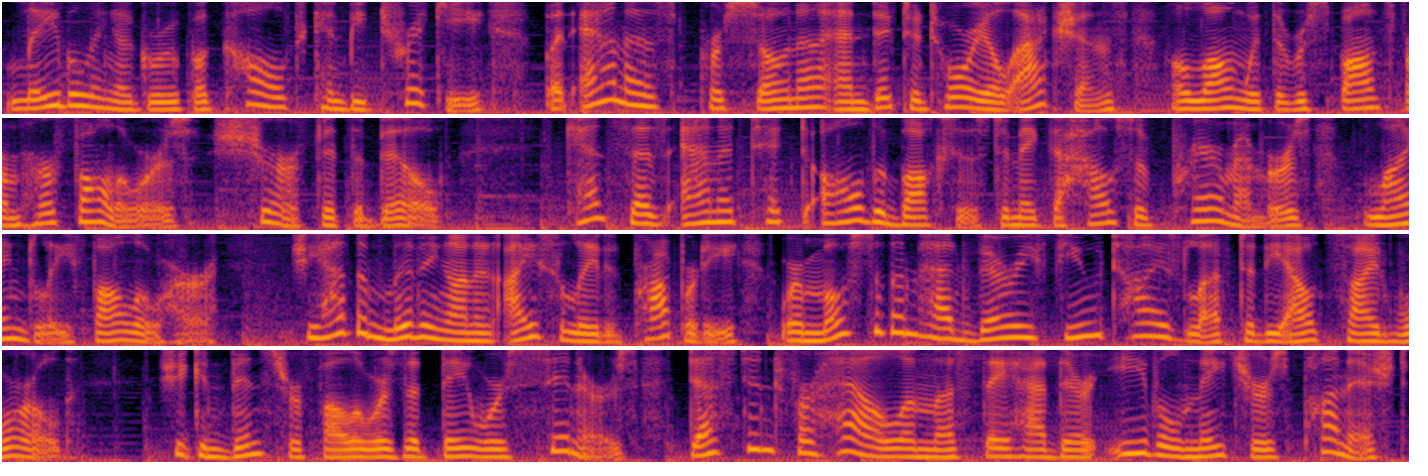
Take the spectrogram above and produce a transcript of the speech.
labeling a group a cult can be tricky, but Anna's persona and dictatorial actions, along with the response from her followers, sure fit the bill. Kent says Anna ticked all the boxes to make the House of Prayer members blindly follow her. She had them living on an isolated property where most of them had very few ties left to the outside world. She convinced her followers that they were sinners, destined for hell unless they had their evil natures punished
